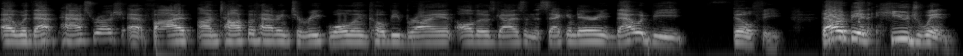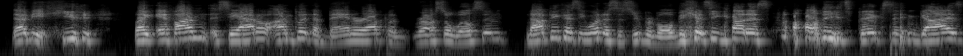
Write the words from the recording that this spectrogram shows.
uh, with that pass rush at five, on top of having Tariq Woolen, Coby Bryant, all those guys in the secondary, that would be filthy. That would be a huge win. That would be a huge. Like if I'm Seattle, I'm putting a banner up of Russell Wilson, not because he won us a Super Bowl, because he got us all these picks and guys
